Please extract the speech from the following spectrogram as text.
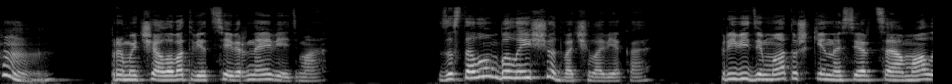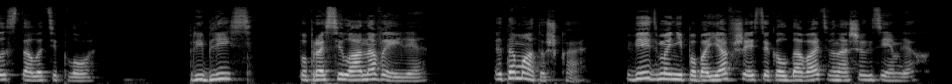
«Хм», — промычала в ответ северная ведьма. За столом было еще два человека. При виде матушки на сердце Амалы стало тепло. «Приблизь», — попросила она Вейли. «Это матушка, ведьма, не побоявшаяся колдовать в наших землях».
